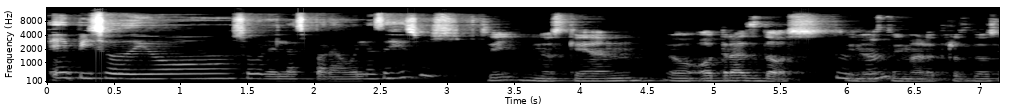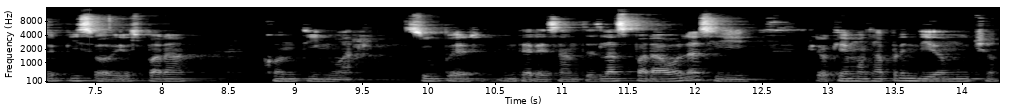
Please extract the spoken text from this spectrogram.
episodio sobre las parábolas de Jesús. Sí, nos quedan otras dos, si no estoy mal, otros dos episodios para continuar. Súper interesantes las parábolas y creo que hemos aprendido mucho.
